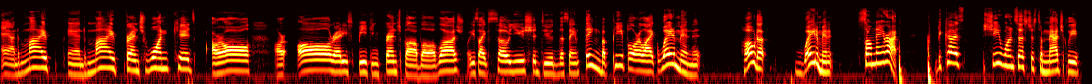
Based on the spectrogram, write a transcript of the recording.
and my and my French one kids are all are already speaking French, blah, blah, blah, blah. He's like, so you should do the same thing. But people are like, wait a minute. Hold up. Wait a minute. Something ain't right. Because she wants us just to magically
